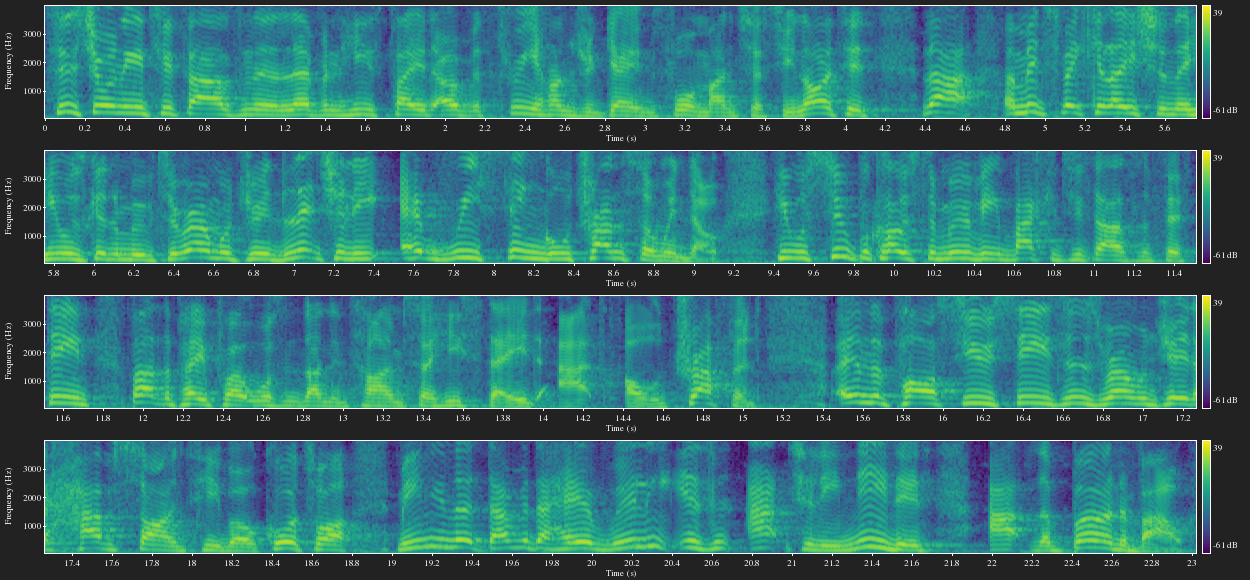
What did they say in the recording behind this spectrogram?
Since joining in 2011, he's played over 300 games for Manchester United. That amid speculation that he was going to move to Real Madrid literally every single transfer window. He was super close to moving back in 2015, but the paperwork wasn't done in time, so he stayed at Old Trafford. In the past few seasons, Real Madrid have signed Thibaut Courtois, meaning that David De Gea really isn't actually needed at the Bernabeu.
